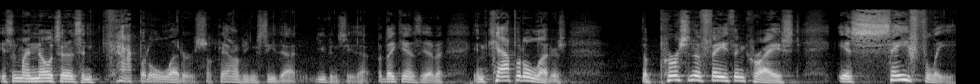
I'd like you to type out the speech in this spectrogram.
it's in my notes and it's in capital letters. Okay, I don't know if you can see that. You can see that, but they can't see that. In capital letters, the person of faith in Christ is safely,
